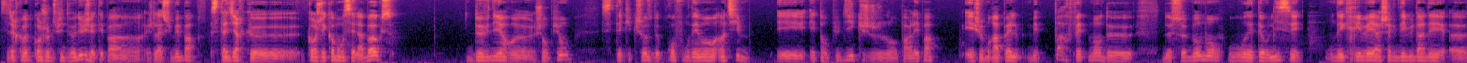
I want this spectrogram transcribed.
C'est-à-dire que même quand je le suis devenu, j'étais pas, je l'assumais pas. C'est-à-dire que quand j'ai commencé la boxe, devenir euh, champion, c'était quelque chose de profondément intime. Et étant pudique, je n'en parlais pas. Et je me rappelle mais parfaitement de, de ce moment où on était au lycée. On écrivait à chaque début d'année euh,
